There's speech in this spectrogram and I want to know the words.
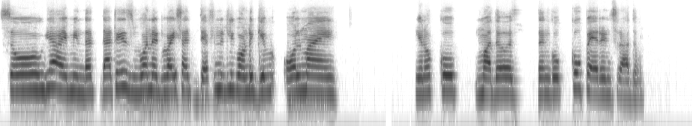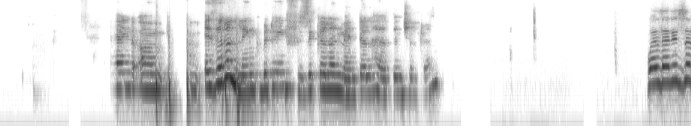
so yeah i mean that that is one advice i definitely want to give all my you know co mothers and go co parents rather. And um, is there a link between physical and mental health in children? Well there is a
